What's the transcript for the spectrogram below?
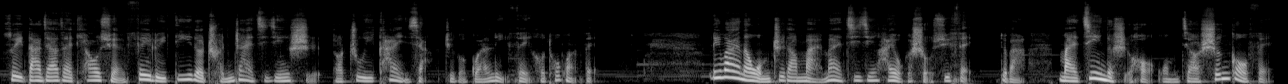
所以大家在挑选费率低的纯债基金时，要注意看一下这个管理费和托管费。另外呢，我们知道买卖基金还有个手续费，对吧？买进的时候我们叫申购费，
